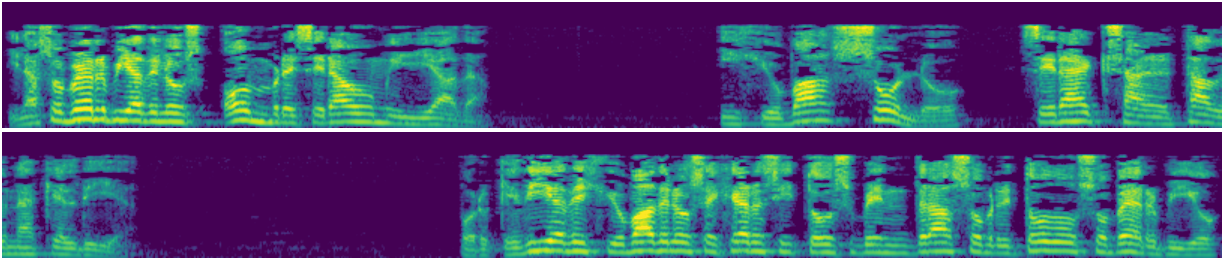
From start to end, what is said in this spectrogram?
y la soberbia de los hombres será humillada, y Jehová solo será exaltado en aquel día porque día de Jehová de los ejércitos vendrá sobre todo soberbio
